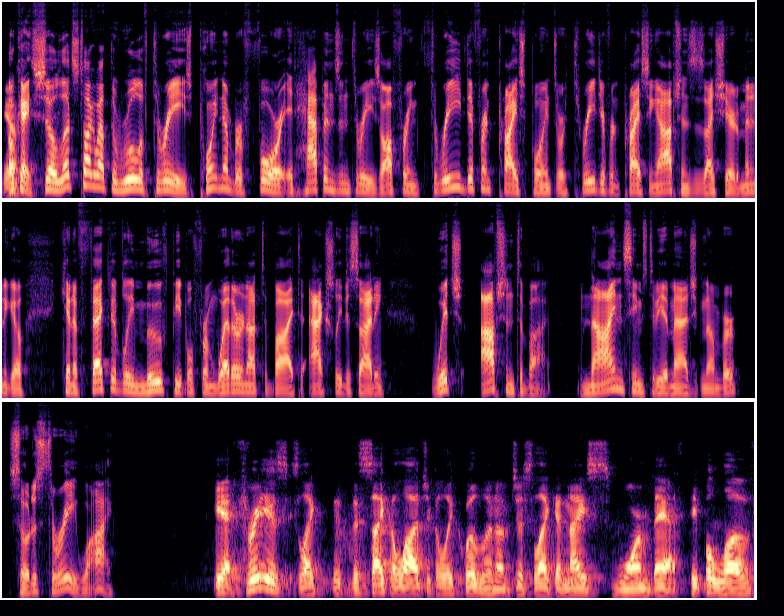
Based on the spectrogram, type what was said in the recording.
Yeah. Okay, so let's talk about the rule of threes. Point number four: it happens in threes. Offering three different price points or three different pricing options, as I shared a minute ago, can effectively move people from whether or not to buy to actually deciding which option to buy. Nine seems to be a magic number. So does three. Why? Yeah, three is like the, the, psychological equivalent of just like a nice warm bath. People love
